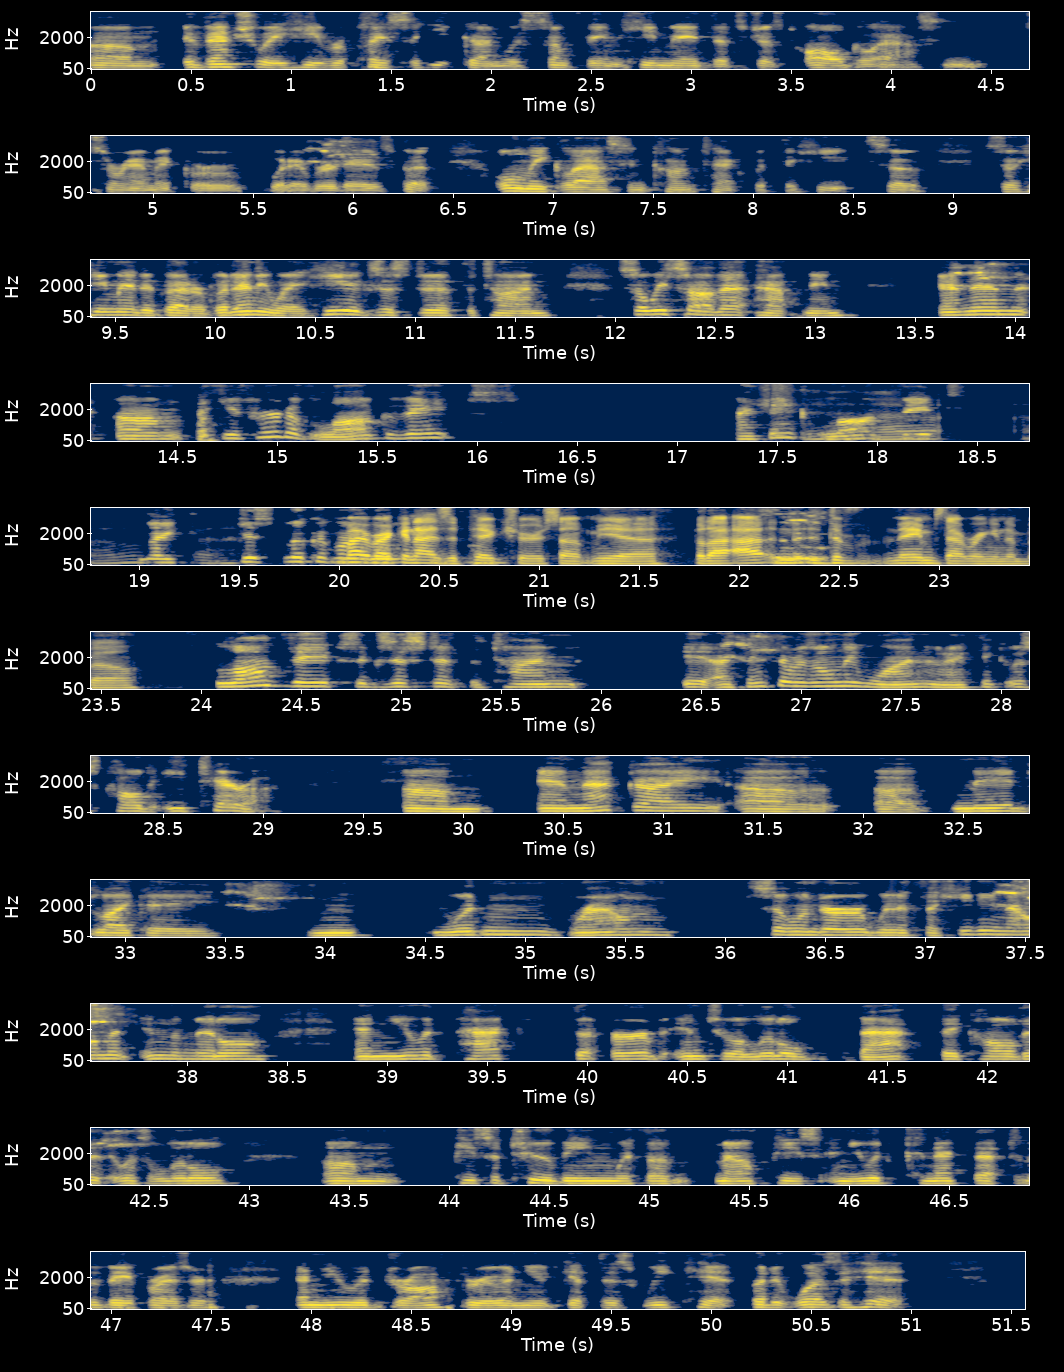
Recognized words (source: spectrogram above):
um, eventually he replaced the heat gun with something he made that's just all glass and ceramic or whatever it is, but only glass in contact with the heat. So so he made it better. But anyway, he existed at the time, so we saw that happening. And then um, if you've heard of log vapes, I think log Uh, vapes like uh, just look up. might recognize a picture or something, yeah. But I, I So- the name's not ringing a bell. log vapes existed at the time. I think there was only one, and I think it was called Eterra. Um, and that guy uh, uh, made like a n- wooden round cylinder with a heating element in the middle, and you would pack the herb into a little bat. They called it. It was a little um, piece of tubing with a mouthpiece, and you would connect that to the vaporizer, and you would draw through, and you'd get this weak hit. But it was a hit.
